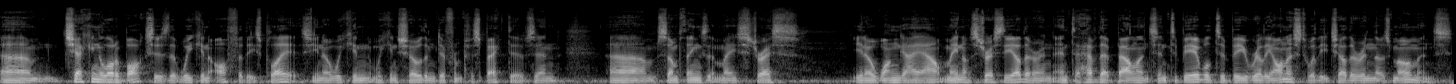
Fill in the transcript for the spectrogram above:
um, checking a lot of boxes that we can offer these players. You know, we can we can show them different perspectives and um, some things that may stress. You know, one guy out may not stress the other, and, and to have that balance and to be able to be really honest with each other in those moments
